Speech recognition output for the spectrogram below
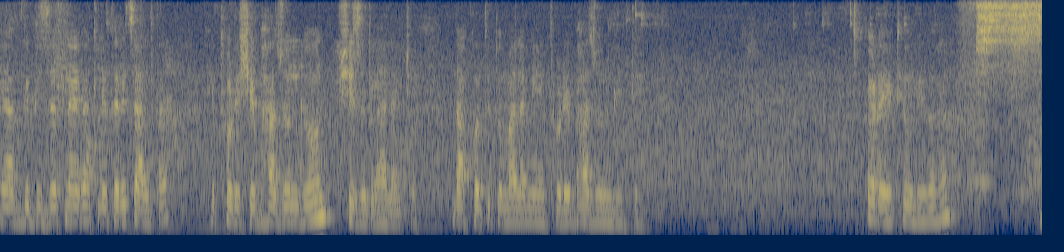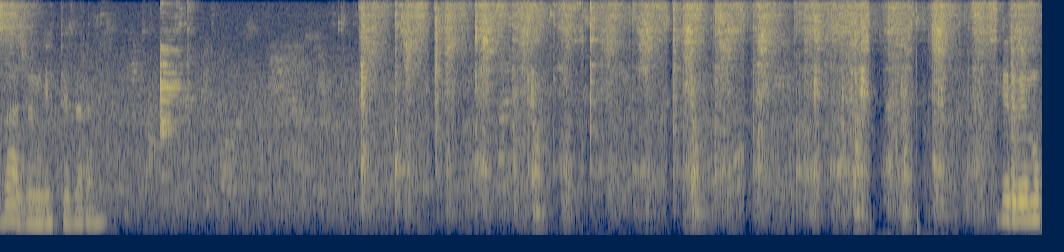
हे अगदी भिजत नाही घातले तरी चालतात. हे थोडेसे भाजून घेऊन शिजत घालायचे. दाखवते तुम्हाला मी हे थोडे भाजून घेते. कढई ठेवली बघा. भाजून घेते जरा मी. हिरवे मूग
